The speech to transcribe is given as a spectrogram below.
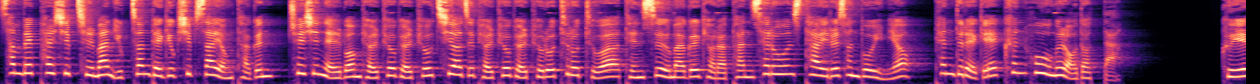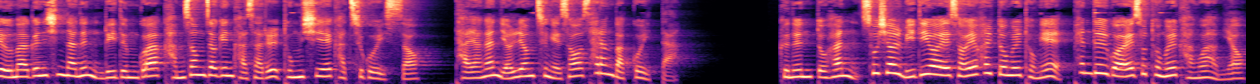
387만 6164 영탁은 최신 앨범 별표 별표 치어즈 별표 별표로 트로트와 댄스 음악을 결합한 새로운 스타일을 선보이며 팬들에게 큰 호응을 얻었다. 그의 음악은 신나는 리듬과 감성적인 가사를 동시에 갖추고 있어 다양한 연령층에서 사랑받고 있다. 그는 또한 소셜미디어에서의 활동을 통해 팬들과의 소통을 강화하며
